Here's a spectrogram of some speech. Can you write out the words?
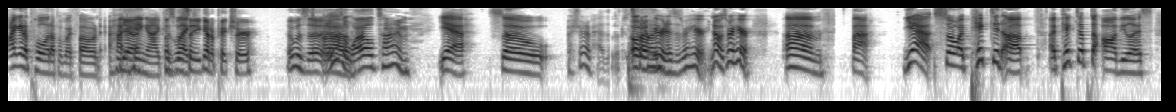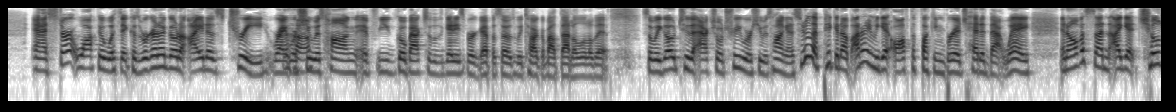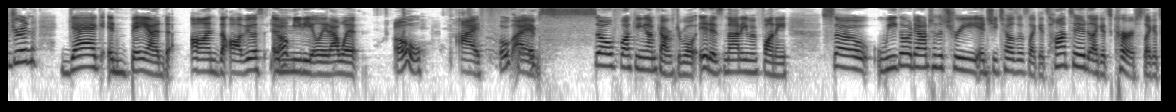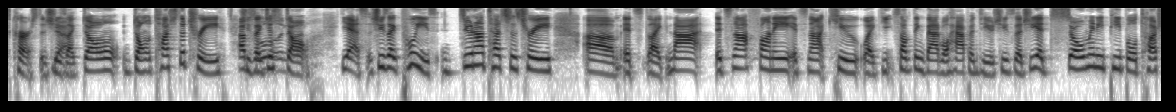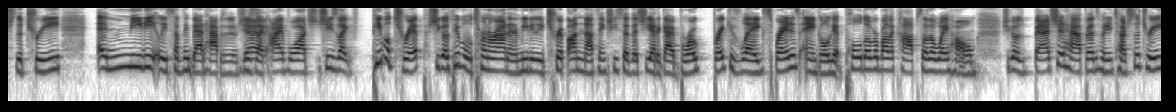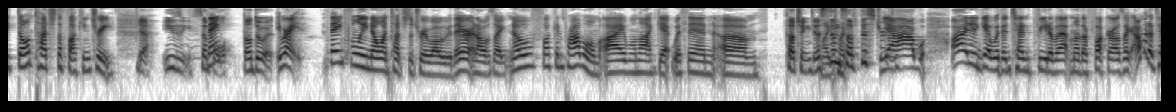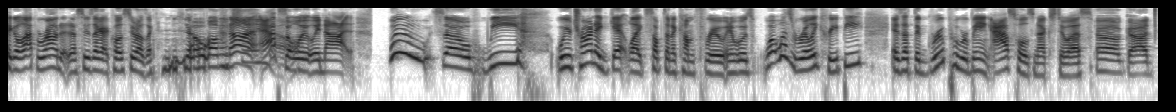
I gotta pull it up on my phone. H- Yeah, Hang on, because like, say you got a picture. It was a it was a Um, wild time. Yeah. So I should have had it. It's Oh, no, here it is. It's right here. No, it's right here. Um, bah. Yeah. So I picked it up. I picked up the Ovilus. And I start walking with it because we're gonna go to Ida's tree, right where Uh-huh. she was hung. If you go back to the Gettysburg episodes, we talk about that a little bit. So we go to the actual tree where she was hung, and as soon as I pick it up, I don't even get off the fucking bridge headed that way, and all of a sudden I get children, gag, and band on the Ovilus Yep. immediately, and I went, Oh. I Okay. I am so fucking uncomfortable. It is not even funny. So we go down to the tree and she tells us like it's haunted, like it's cursed, like it's cursed. And she's Yeah. like, Don't don't touch the tree. she's like, just not. don't. Yes. She's like, please do not touch the tree. Um, it's like not it's not funny, it's not cute. Like you, something bad will happen to you. She said she had so many people touch the tree immediately something bad happens to them. She's Yeah. like, I've watched. She's like, people trip. She goes, people will turn around and immediately trip on nothing. She said that she had a guy broke break his leg, sprain his ankle, get pulled over by the cops on the way home. She goes, bad shit happens when you touch the tree. Don't touch the fucking tree. Yeah, easy, simple. Don't do it. Right. Thankfully, no one touched the tree while we were there, and I was like, no fucking problem. I will not get within. um Touching distance twenty- of this tree. Yeah, I, didn't get within ten feet of that motherfucker. I was like, I'm gonna take a lap around it. And as soon as I got close to it, I was like, no, I'm not. No. Absolutely not. Woo! So we we were trying to get like something to come through, and it was what was really creepy is that the group who were being assholes next to us. Oh God,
